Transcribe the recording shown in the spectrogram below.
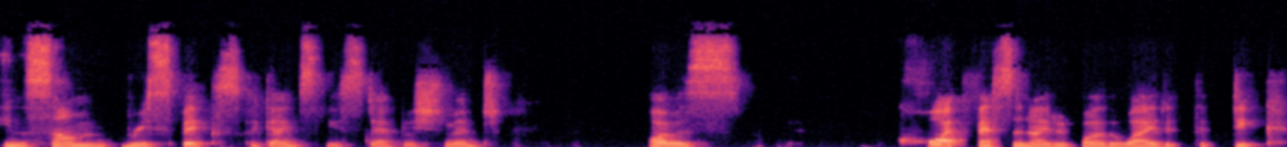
in some respects against the establishment. I was quite fascinated by the way that, that Dick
